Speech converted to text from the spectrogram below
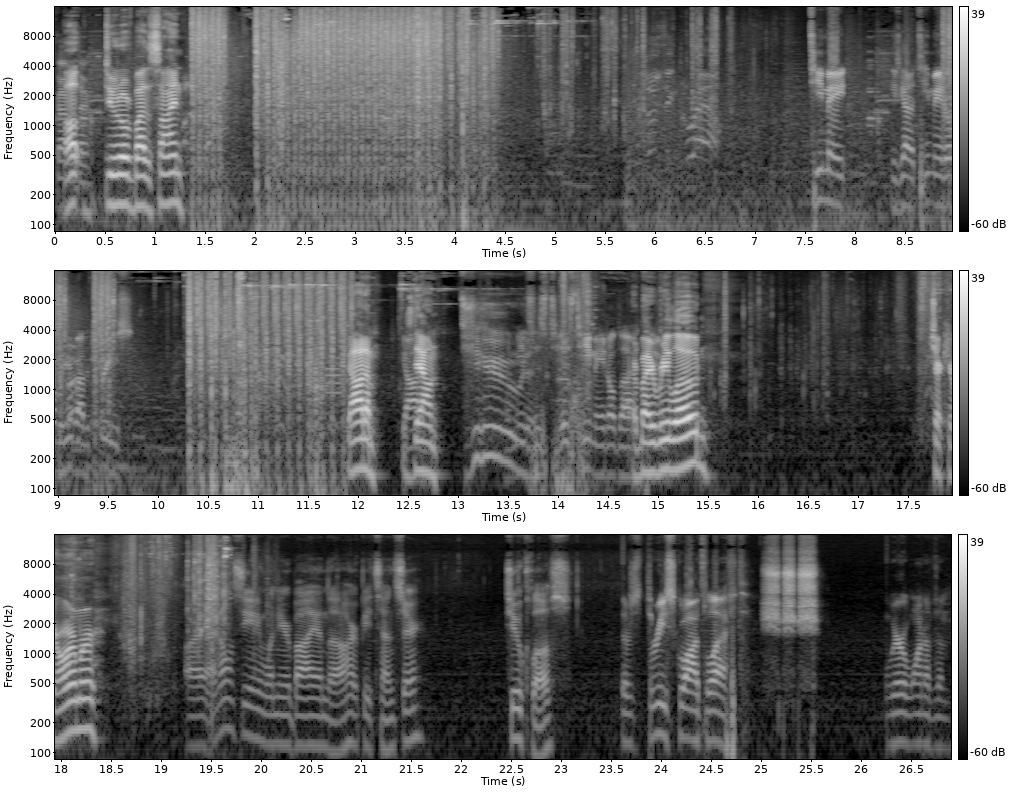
Guy Oh, there. dude over by the sign. Teammate. He's got a teammate over here by the trees. Got him. He's Got down. That Dude. his, his teammate will die. Everybody reload. Check your armor. Alright, I don't see anyone nearby on the heartbeat sensor. Too close. There's three squads left. Shh, shh, shh. We're one of them.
